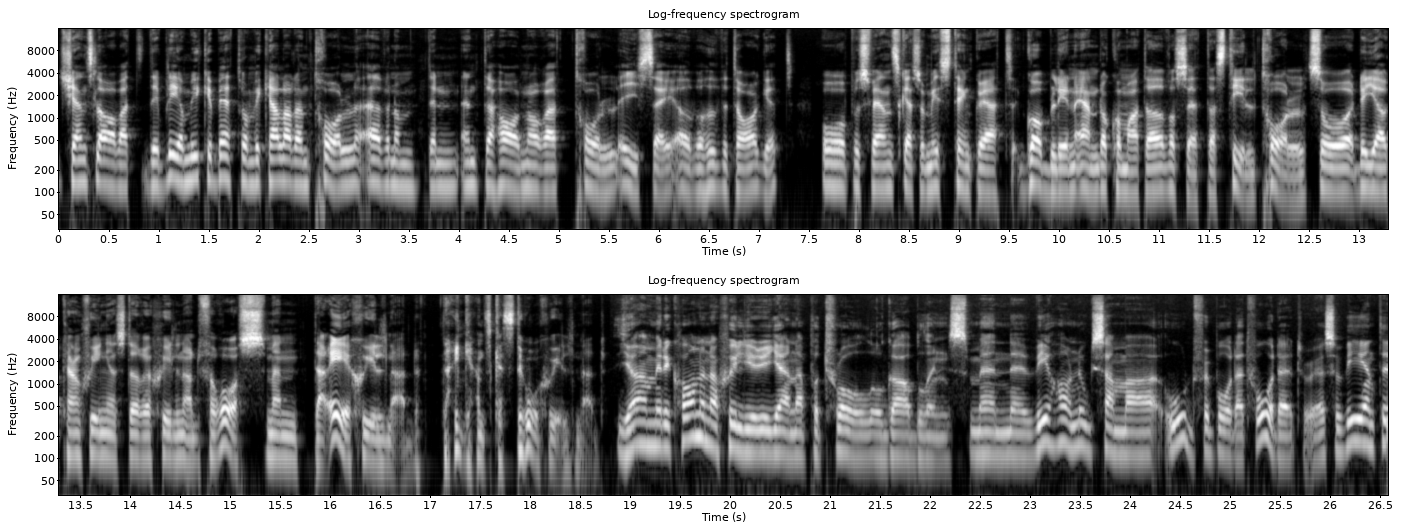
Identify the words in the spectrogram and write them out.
känsla av att det blir mycket bättre om vi kallar den troll. Även om den inte har några troll i sig överhuvudtaget. Och på svenska så misstänker jag att Goblin ändå kommer att översättas till troll. Så det gör kanske ingen större skillnad för oss. Men där är skillnad. Det är ganska stor skillnad. Ja, amerikanerna skiljer ju gärna på troll och goblins. Men eh, vi har nog samma ord för båda två där tror jag. Så vi är inte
